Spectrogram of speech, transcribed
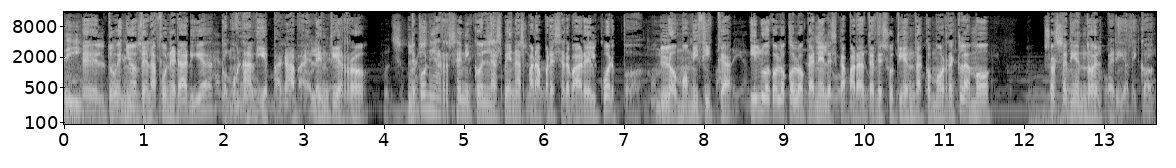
El dueño de la funeraria, como nadie pagaba el entierro, le pone arsénico en las venas para preservar el cuerpo, lo momifica y luego lo coloca en el escaparate de su tienda como reclamo sosteniendo el periódico.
